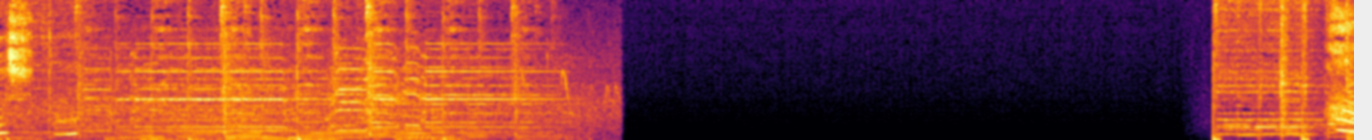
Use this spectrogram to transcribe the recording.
ました。はあ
